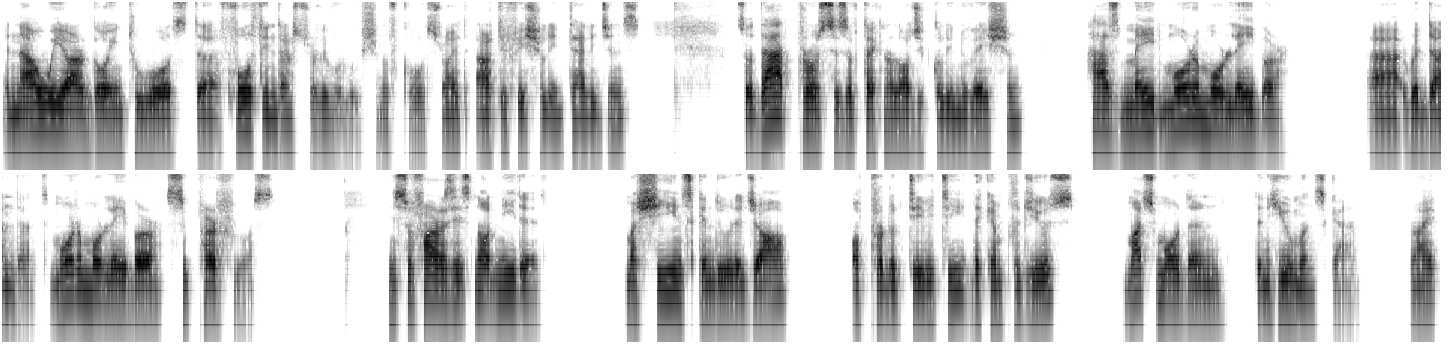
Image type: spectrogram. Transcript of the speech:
and now we are going towards the fourth industrial revolution, of course, right? Artificial intelligence. So that process of technological innovation has made more and more labor uh, redundant, more and more labor superfluous, insofar as it's not needed. Machines can do the job of productivity; they can produce much more than than humans can, right?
